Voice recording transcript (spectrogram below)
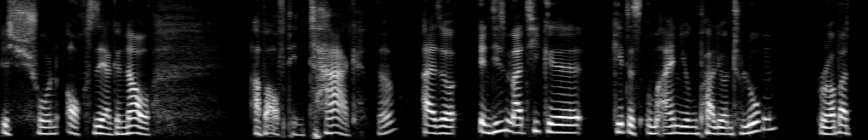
ist schon auch sehr genau. Aber auf den Tag. Ne? Also in diesem Artikel geht es um einen jungen Paläontologen, Robert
